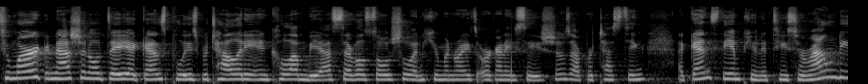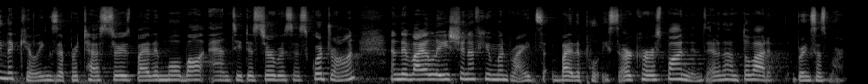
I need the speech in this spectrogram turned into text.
To mark National Day Against Police Brutality in Colombia, several social and human rights organizations are protesting against the impunity surrounding the killings of protesters by the Mobile Anti-Disturbance Squadron and the violation of human rights by the police. Our correspondent, Hernan Tovar, brings us more.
